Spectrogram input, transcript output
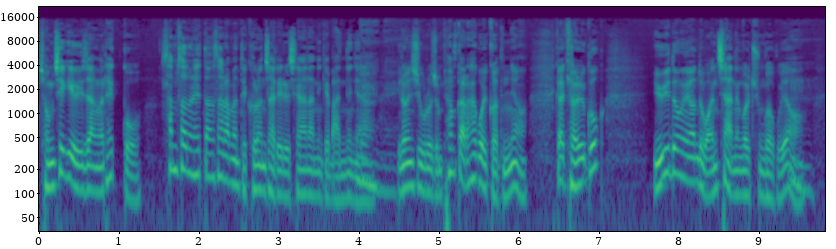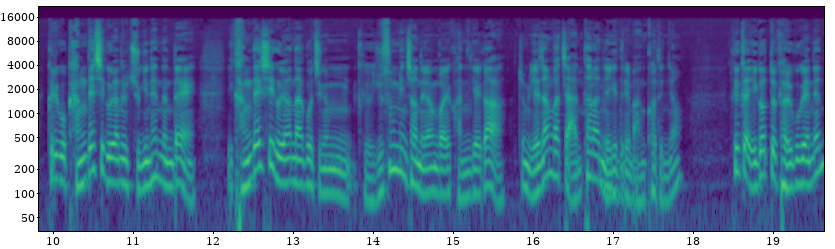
정책위 의장을 했고 삼선을 했던 사람한테 그런 자리를 제안하는 게 맞느냐 네네. 이런 식으로 좀 평가를 하고 있거든요. 그러니까 결국 유이동 의원도 원치 않은 걸 준 거고요. 음. 그리고 강대식 의원을 주긴 했는데 이 강대식 의원하고 지금 그 유승민 전 의원과의 관계가 좀 예전 같지 않다라는 음. 얘기들이 많거든요. 그러니까 이것도 결국에는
